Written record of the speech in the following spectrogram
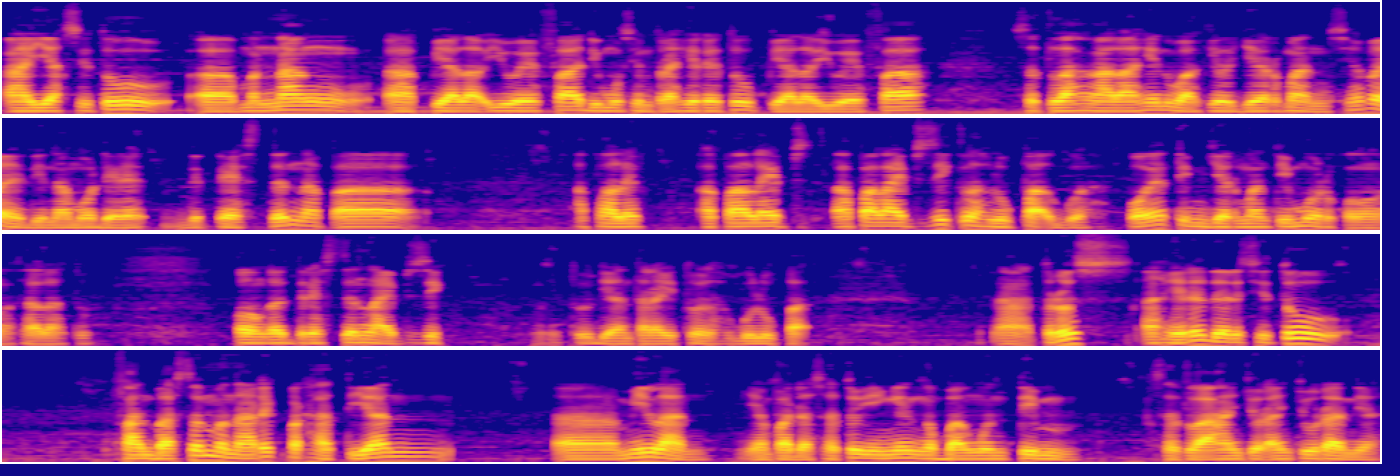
Ajax itu uh, menang uh, Piala UEFA di musim terakhir itu Piala UEFA setelah ngalahin wakil Jerman. Siapa ya Dinamo Dresden apa apa apa Leipzig, apa Leipzig lah lupa gue pokoknya tim Jerman Timur kalau nggak salah tuh. Kalau nggak Dresden Leipzig. Itu di antara itulah gue lupa. Nah terus akhirnya dari situ Van Basten menarik perhatian uh, Milan yang pada satu ingin ngebangun tim setelah hancur-hancuran ya.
